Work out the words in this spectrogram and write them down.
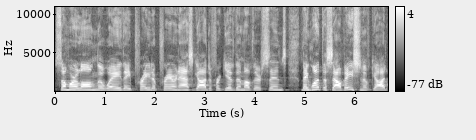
Somewhere along the way, they prayed a prayer and asked God to forgive them of their sins. They want the salvation of God,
